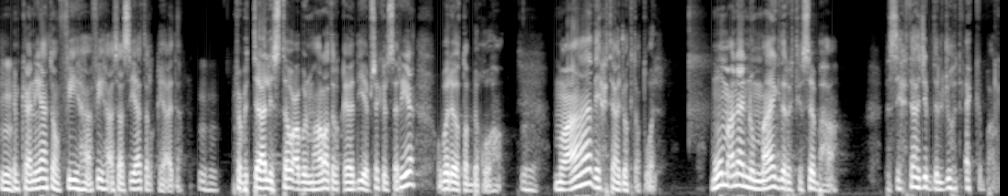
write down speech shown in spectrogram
مم. إمكانياتهم فيها فيها أساسيات القيادة مم. فبالتالي استوعبوا المهارات القيادية بشكل سريع وبدأوا يطبقوها. معاذ يحتاج وقت اطول مو معناه إنه ما يقدر يكتسبها بس يحتاج يبذل جهد أكبر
